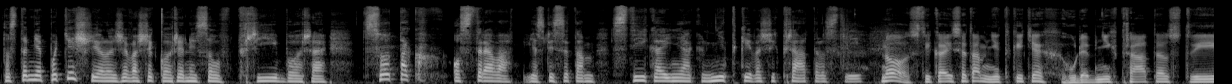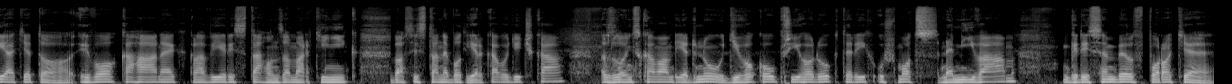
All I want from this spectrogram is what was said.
To jste mě potěšil, že vaše kořeny jsou v příboře. Co tak Ostrava, jestli se tam stýkají nějak nitky vašich přátelství? No, stýkají se tam nitky těch hudebních přátelství, ať je to Ivo Kahánek, klavírista, Honza Martiník, basista nebo Jirka Vodička. Z Loňska mám jednu divokou příhodu, kterých už moc nemývám kdy jsem byl v porotě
